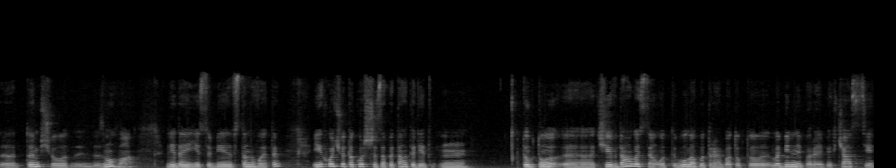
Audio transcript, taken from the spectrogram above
е, тим, що е, змогла Ліда її собі встановити. І хочу також ще запитати Лід, тобто, е, чи вдалося, от була потреба, тобто лабільний перебіг, часті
